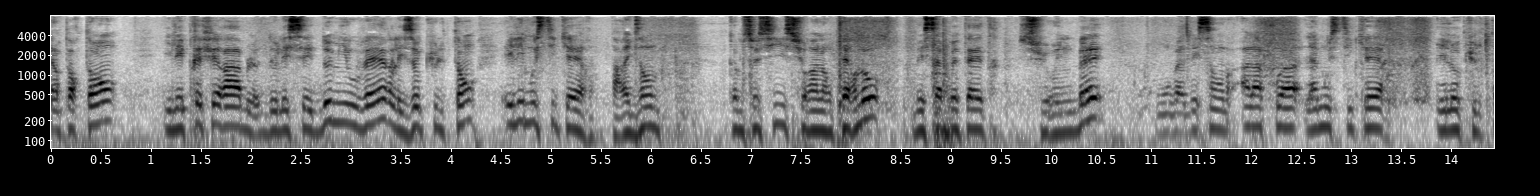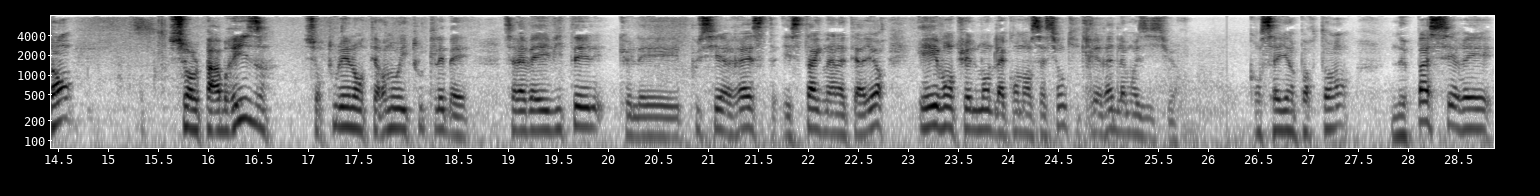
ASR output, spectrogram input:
important, il est préférable de laisser demi-ouverts les occultants et les moustiquaires. Par exemple, comme ceci sur un lanterneau, mais ça peut être sur une baie. On va descendre à la fois la moustiquaire et l'occultant sur le pare-brise, sur tous les lanterneaux et toutes les baies. Cela va éviter que les poussières restent et stagnent à l'intérieur et éventuellement de la condensation qui créerait de la moisissure. Conseil important, ne pas serrer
